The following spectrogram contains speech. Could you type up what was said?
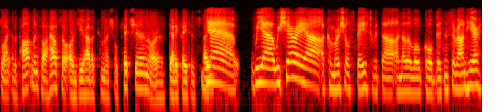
like an apartment or house, or, or do you have a commercial kitchen or a dedicated space? Yeah, we uh, we share a uh, a commercial space with uh, another local business around here.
